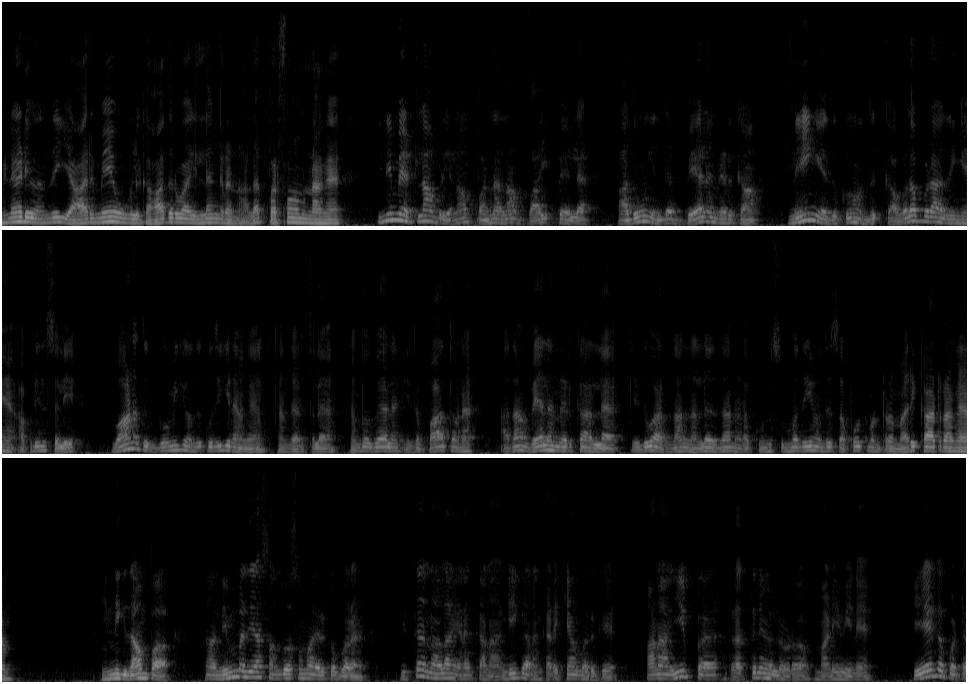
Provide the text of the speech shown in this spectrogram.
முன்னாடி வந்து யாருமே உங்களுக்கு ஆதரவாக இல்லைங்கிறனால பர்ஃபார்ம் பண்ணாங்க. இனிமேட்லாம் அப்படியெல்லாம் பண்ணலாம் வாய்ப்பே இல்லை. அதுவும் இந்த வேலன் இருக்கான் நீங்கள் எதுக்கும் வந்து கவலைப்படாதீங்க அப்படின்னு சொல்லி வானத்துக்கு பூமிக்கு வந்து குதிக்கிறாங்க அந்த இடத்துல. நம்ம வேலன் இதை பார்த்தோன்னே அதான் வேலன் இருக்கான்ல எதுவாக இருந்தாலும் நல்லது தான் நடக்கும்னு சும்மதியும் வந்து சப்போர்ட் பண்ணுற மாதிரி காட்டுறாங்க. இன்றைக்கி தான்ப்பா நான் நிம்மதியாக சந்தோஷமாக இருக்க போகிறேன் இத்தனை நாளாக எனக்கான அங்கீகாரம் கிடைக்காம இருக்குது ஆனால் இப்போ ரத்தினவேலோட மனைவின்னு ஏகப்பட்ட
